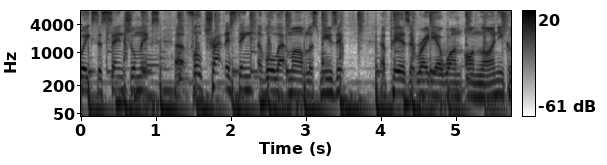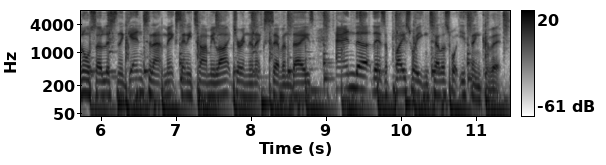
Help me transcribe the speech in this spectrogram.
Week's Essential Mix. Uh, full track listing of all that marvellous music appears at Radio 1 online. You can also listen again to that mix anytime you like during the next seven days. And uh, there's a place where you can tell us what you think of it.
